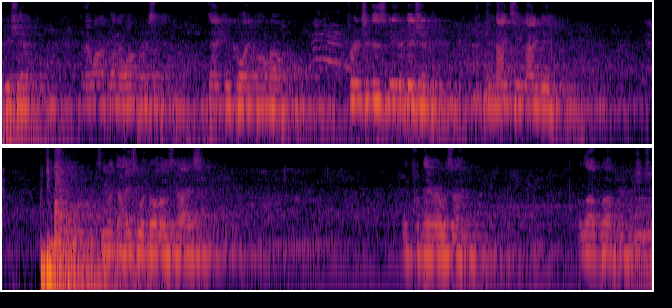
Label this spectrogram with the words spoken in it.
appreciate it. And I want to point out one person. Thank you, Corey Como, for introducing me to Vision in 1990. So you went to high school with all those guys. And from there, it was a, a love, love relationship.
